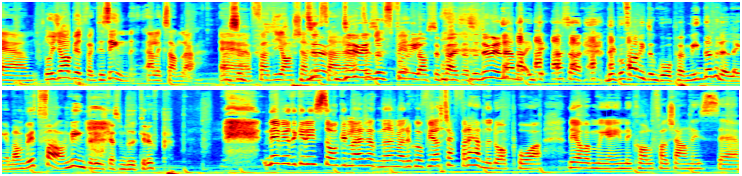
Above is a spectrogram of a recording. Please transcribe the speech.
Eh, och jag bjöd faktiskt in Alexandra Alltså, eh, för att jag kände du, så här, Du är så full av surprise. Alltså, du är den enda. Det, alltså, det går fan inte att gå på en middag med dig längre. Man vet fan inte vilka som dyker upp. Nej men jag tycker det är så kul att lära känna människor för jag träffade henne då på när jag var med i Nicole Falcianis eh,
